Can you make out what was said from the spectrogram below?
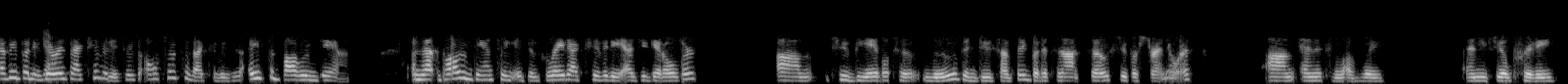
everybody yeah. there is activities. There's all sorts of activities. I used to ballroom dance, and that ballroom dancing is a great activity as you get older um, to be able to move and do something, but it's not so super strenuous, um, and it's lovely, and you feel pretty.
